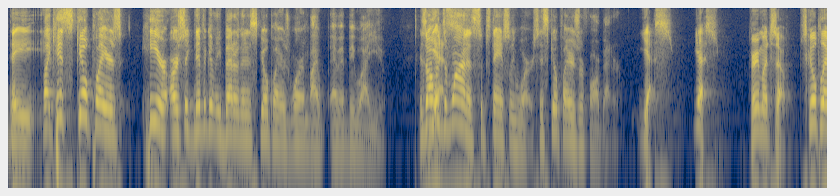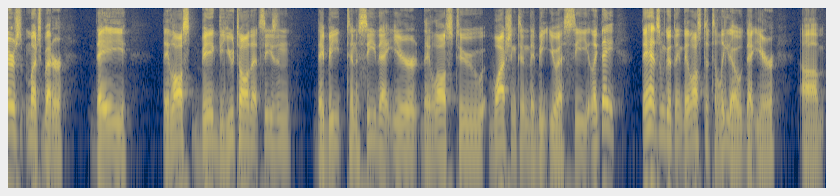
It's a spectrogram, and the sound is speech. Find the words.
they Like his skill players here are significantly better than his skill players were in by at BYU. His offensive Yes. line is substantially worse. His skill players are far better. Yes. Yes. Very much so. Skill players much better. They they lost big to Utah that season. They beat Tennessee that year. They lost to Washington. They beat USC. Like they they had some good things. They lost to Toledo that year. Um,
